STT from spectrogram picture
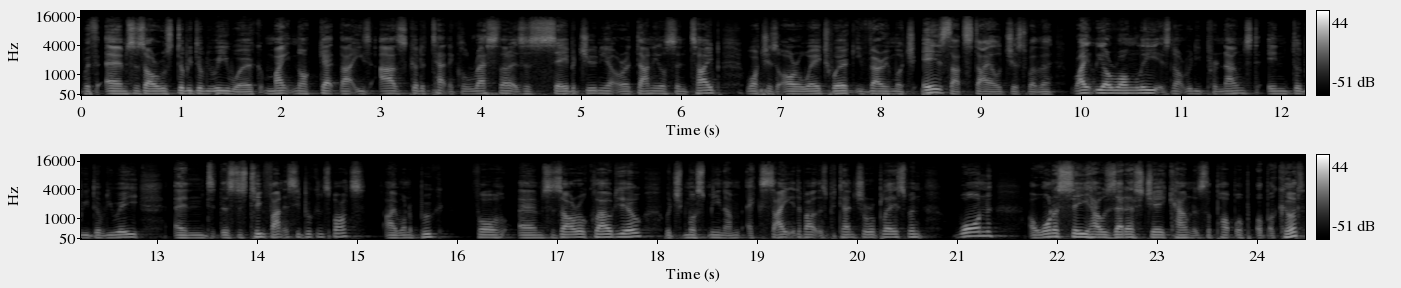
with um, Cesaro's WWE work might not get that he's as good a technical wrestler as a Sabre Jr. or a Danielson type. Watches ROH work, he very much is that style, just whether rightly or wrongly is not really pronounced in WWE. And there's just two fantasy booking spots I want to book for um, Cesaro Claudio, which must mean I'm excited about this potential replacement. One, I want to see how ZSJ counters the pop up uppercut.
